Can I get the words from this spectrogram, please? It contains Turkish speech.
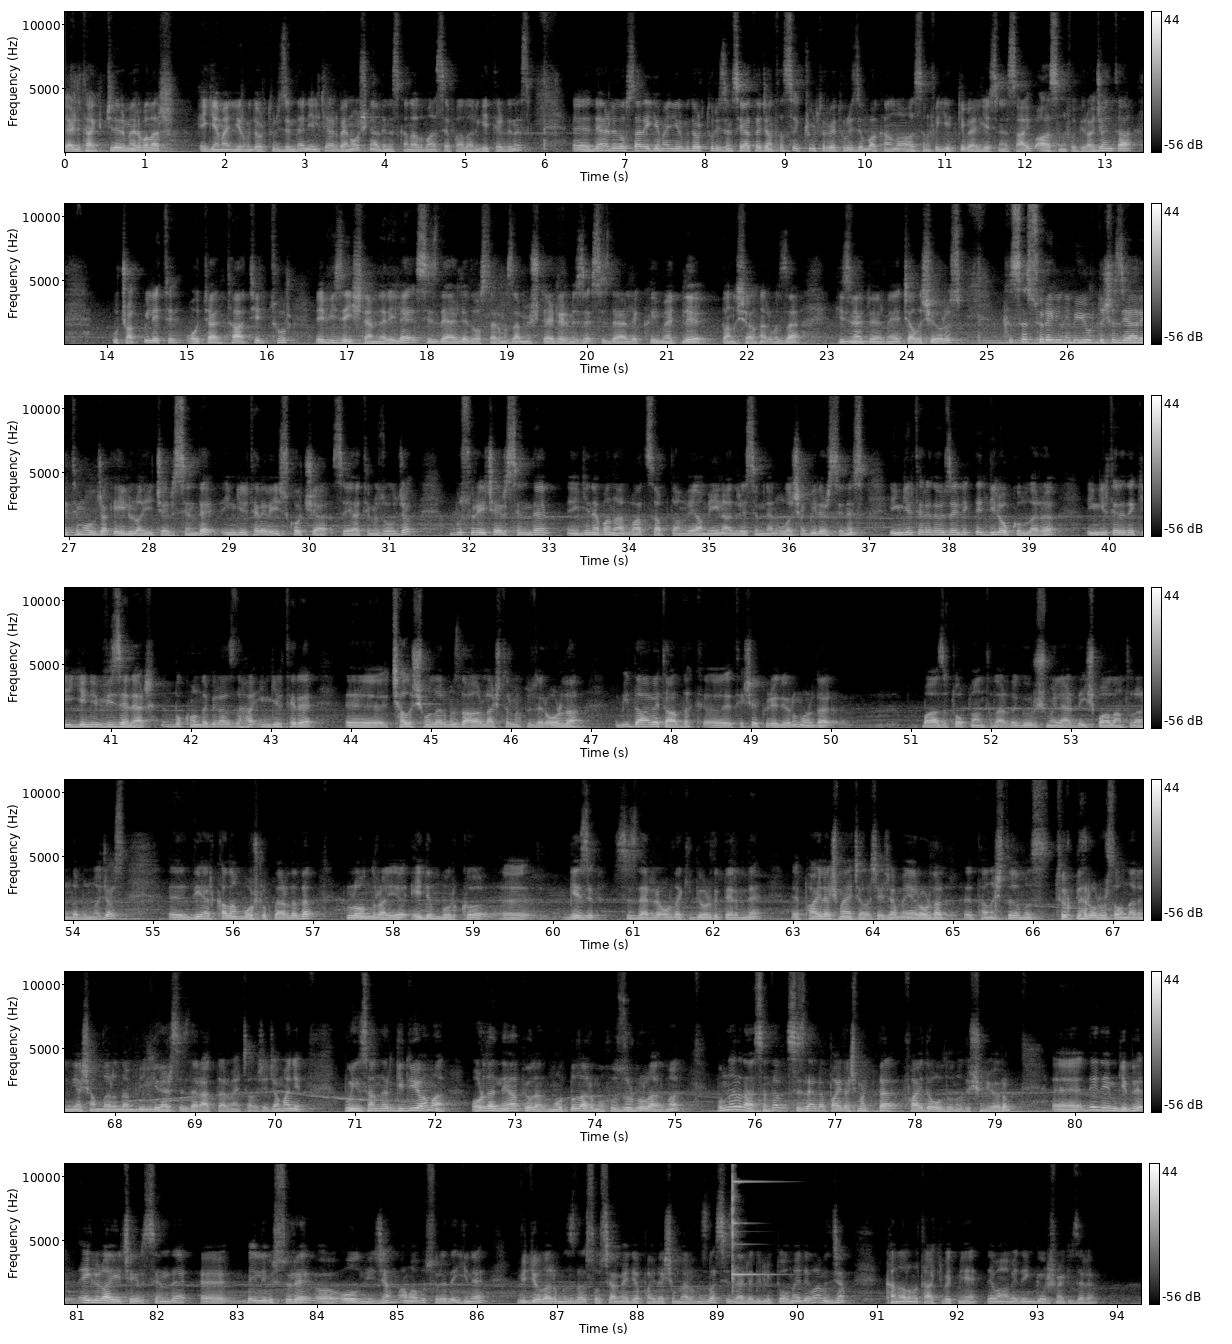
Değerli takipçilerim merhabalar. Egemen 24 Turizm'den İlker ben. Hoş geldiniz kanalıma, sefalar getirdiniz. Ee, Değerli dostlar Egemen 24 Turizm Seyahat Acentası Kültür ve Turizm Bakanlığı A sınıfı yetki belgesine sahip A sınıfı bir acenta. Uçak bileti, otel, tatil, tur ve vize işlemleriyle siz değerli dostlarımıza, müşterilerimize, siz değerli kıymetli danışanlarımıza hizmet vermeye çalışıyoruz. Kısa süreliğine bir yurt dışı ziyaretim olacak Eylül ayı içerisinde. İngiltere ve İskoçya seyahatimiz olacak. Bu süre içerisinde e, yine bana WhatsApp'tan veya mail adresimden ulaşabilirsiniz. İngiltere'de özellikle dil okulları, İngiltere'deki yeni vizeler, bu konuda biraz daha İngiltere e, çalışmalarımızı da ağırlaştırmak üzere orada bir davet aldık. E, Teşekkür ediyorum. Orada bazı toplantılarda, görüşmelerde, iş bağlantılarında bulunacağız. Ee, Diğer kalan boşluklarda da Londra'yı, Edinburgh'u e, gezip sizlerle oradaki gördüklerimi de e, paylaşmaya çalışacağım. Eğer orada e, tanıştığımız Türkler olursa onların yaşamlarından bilgiler sizlere aktarmaya çalışacağım. Hani bu insanlar gidiyor ama orada ne yapıyorlar? Mutlular mı? Huzurlular mı? Bunları da aslında sizlerle paylaşmakta fayda olduğunu düşünüyorum. Ee, dediğim gibi Eylül ayı içerisinde e, belli bir süre e, olmayacağım ama bu sürede yine videolarımızda, sosyal medya paylaşımlarımızla sizlerle birlikte olmaya devam edeceğim. Kanalımı takip etmeye devam edin. Görüşmek üzere.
